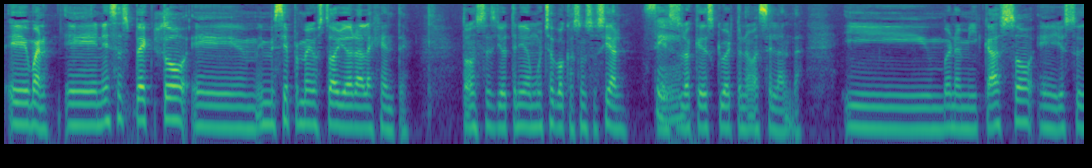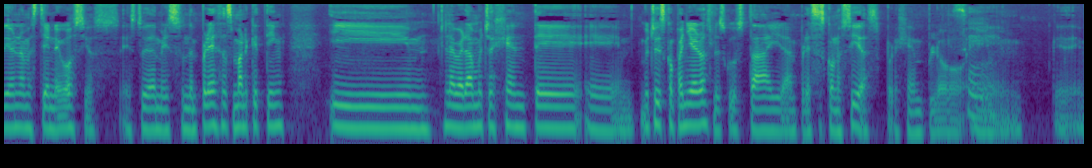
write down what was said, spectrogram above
Eh, bueno, eh, en ese aspecto eh, siempre me ha gustado ayudar a la gente. Entonces yo he tenido mucha vocación social. Sí. Eso es lo que he descubierto en Nueva Zelanda. Y bueno, en mi caso, eh, yo estudié una maestría en negocios. Estudié administración de empresas, marketing. Y la verdad, mucha gente, eh, muchos de mis compañeros les gusta ir a empresas conocidas. Por ejemplo, Sí. eh,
